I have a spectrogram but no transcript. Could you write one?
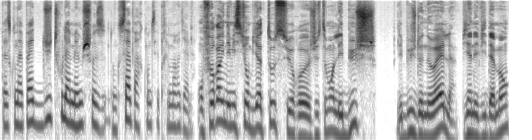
parce qu'on n'a pas du tout la même chose. Donc ça, par contre, c'est primordial. On fera une émission bientôt sur euh, justement les bûches les bûches de Noël, bien évidemment.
